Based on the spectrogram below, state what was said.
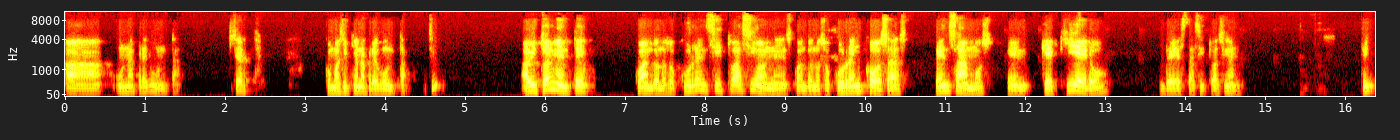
a una pregunta, ¿cierto? ¿Cómo así que una pregunta? Habitualmente, cuando nos ocurren situaciones, cuando nos ocurren cosas, pensamos en qué quiero de esta situación. ¿Sí?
